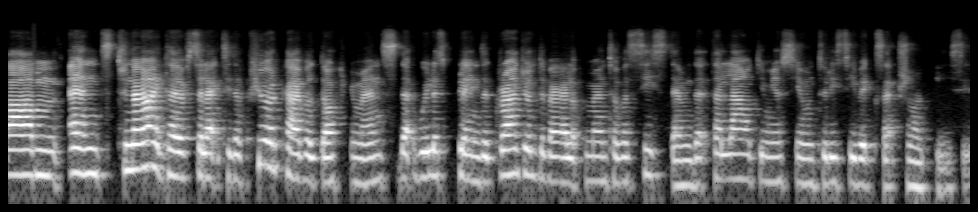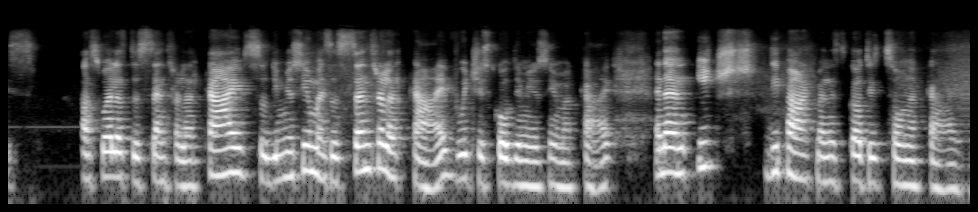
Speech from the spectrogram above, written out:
Um, and tonight I have selected a few archival documents that will explain the gradual development of a system that allowed the museum to receive exceptional pieces as well as the central archive. So the museum has a central archive, which is called the museum archive. And then each department has got its own archive.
